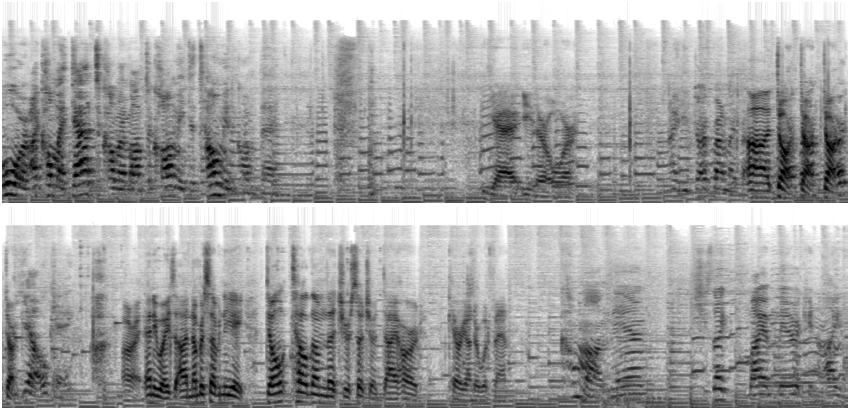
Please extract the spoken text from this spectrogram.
Or I call my dad to call my mom to call me to tell me to go to bed. Yeah, either or. I do dark brown, light brown. Uh, dark, brown, dark, dark, dark. Yeah, okay. All right. Anyways, uh, number 78, don't tell them that you're such a die-hard Carrie Underwood fan. Come on, man. She's like my American Idol.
